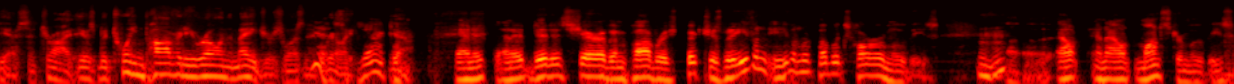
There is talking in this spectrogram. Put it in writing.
Yes, that's right. It was between Poverty Row and the majors, wasn't it? Yes, really? exactly. Yeah. And it and it did its share of impoverished pictures, but even even Republic's horror movies, Mm-hmm. uh, out and out monster movies,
